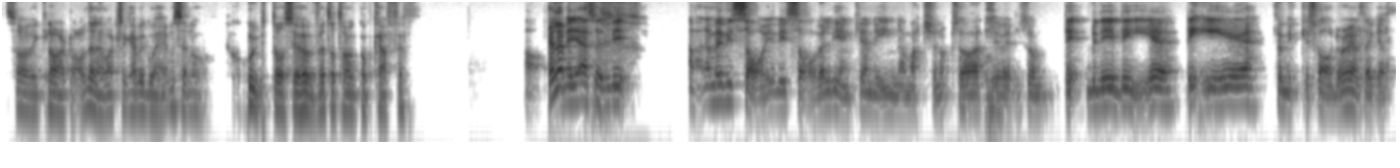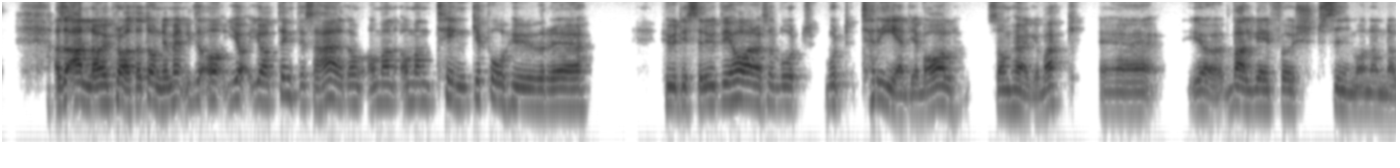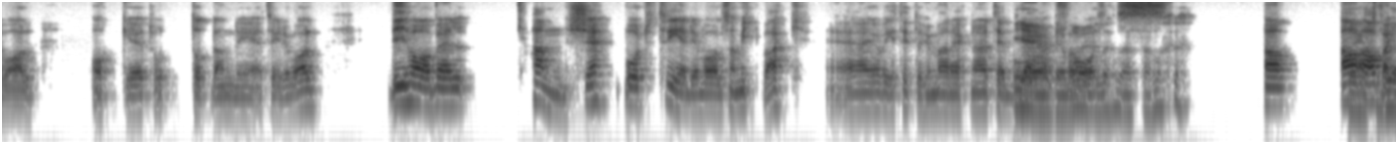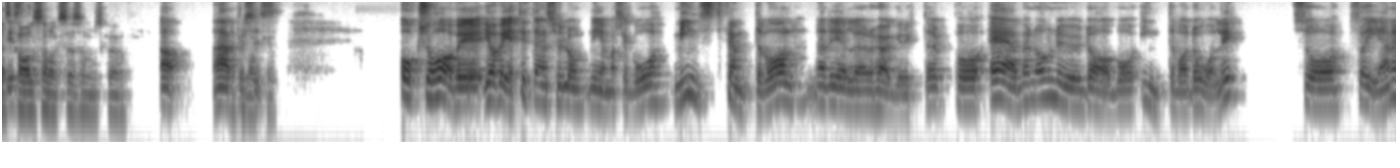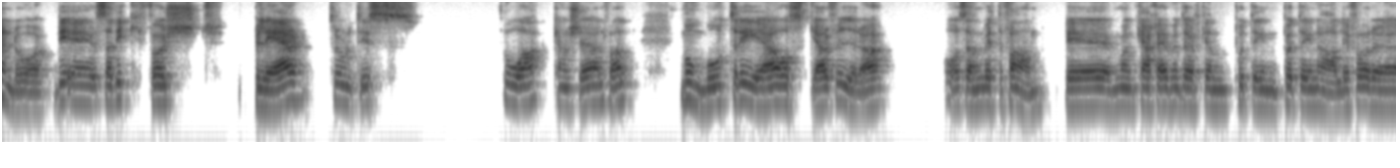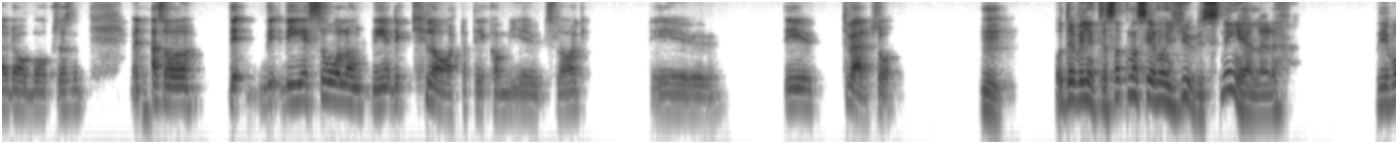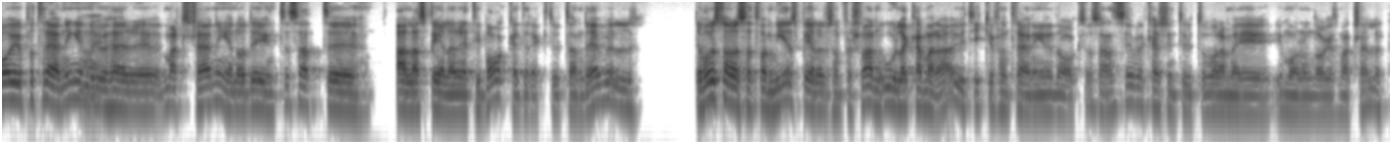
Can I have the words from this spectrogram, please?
Så har vi klarat av den här matchen. kan vi gå hem sen och skjuta oss i huvudet och ta en kopp kaffe. Ja, Eller? Men alltså, vi, ja, men vi, sa ju, vi sa väl egentligen det innan matchen också. Att det, liksom, det, det, det, är, det är för mycket skador helt enkelt. Alltså alla har ju pratat om det, men liksom, jag, jag tänkte så här att om, om, man, om man tänker på hur, eh, hur det ser ut. Vi har alltså vårt, vårt tredje val som högerback. Eh, ja, Balgay först, Simon andra val och eh, Totland är tredje val. Vi har väl kanske vårt tredje val som mittback. Eh, jag vet inte hur man räknar Tebbo. Fjärde val nästan. Ja, ja, ja Tobias faktiskt. Karlsson också som ska. Ja, ja precis. Och så har vi, jag vet inte ens hur långt ner man ska gå, minst femte val när det gäller högerytter. På, även om nu Dabo inte var dålig så, så är han ändå, det är Sadik först, Blair troligtvis tvåa, kanske i alla fall. Momo trea, Oscar fyra. Och sen vet du fan. Det, man kanske eventuellt kan putta in, putta in Ali före Dabo också. Men alltså, det, vi, vi, är så långt ner. Det är klart att det kommer ge utslag. Det är ju, det är ju tyvärr så. Mm. Och det är väl inte så att man ser någon ljusning heller? Vi var ju på träningen Nej. nu här, eh, matchträningen, och det är ju inte så att eh, alla spelare är tillbaka direkt, utan det är väl... Det var snarare så att det var mer spelare som försvann. Ola Kamara utgick ju från träningen idag också, så han ser väl kanske inte ut att vara med i, i morgondagens match heller.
